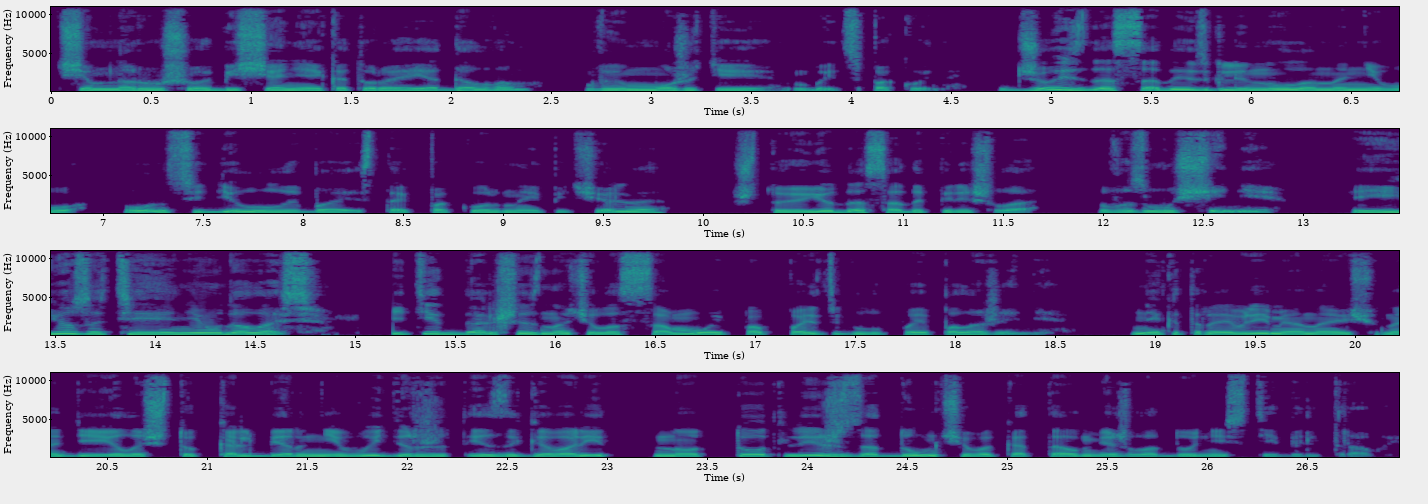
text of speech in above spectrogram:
«чем нарушу обещание, которое я дал вам. Вы можете быть спокойны». Джой с досадой взглянула на него. Он сидел, улыбаясь так покорно и печально, что ее досада перешла в возмущение. Ее затея не удалась. Идти дальше значило самой попасть в глупое положение. Некоторое время она еще надеялась, что Кальбер не выдержит и заговорит, но тот лишь задумчиво катал меж ладоней стебель травы.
